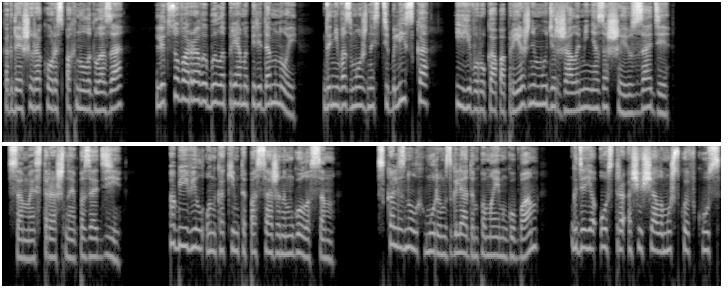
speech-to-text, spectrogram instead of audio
Когда я широко распахнула глаза, лицо Варавы было прямо передо мной, до невозможности близко, и его рука по-прежнему держала меня за шею сзади. «Самое страшное позади», — объявил он каким-то посаженным голосом. Скользнул хмурым взглядом по моим губам, где я остро ощущала мужской вкус,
